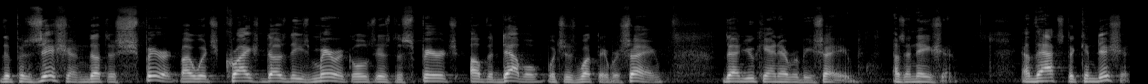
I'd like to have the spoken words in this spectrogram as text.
the position that the spirit by which Christ does these miracles is the spirit of the devil, which is what they were saying, then you can't ever be saved as a nation. And that's the condition.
